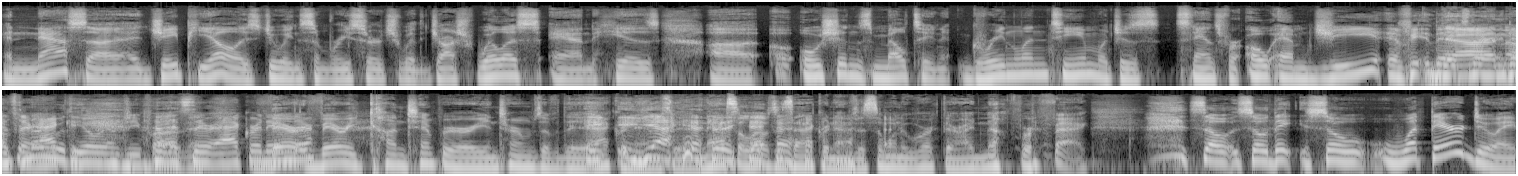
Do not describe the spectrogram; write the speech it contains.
and NASA at JPL is doing some research with Josh Willis and his uh, Oceans Melting Greenland team, which is stands for OMG. If that's yeah, their, I'm that's their familiar with the OMG project. That's their acronym Very, there. very contemporary in terms of the acronyms. yeah. NASA loves its acronyms. As someone who worked there, I know for a fact. so so they so what they're doing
